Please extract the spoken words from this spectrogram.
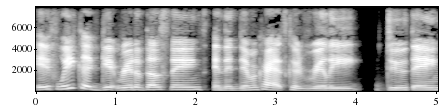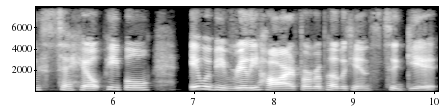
if we could get rid of those things and then Democrats could really do things to help people, it would be really hard for Republicans to get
